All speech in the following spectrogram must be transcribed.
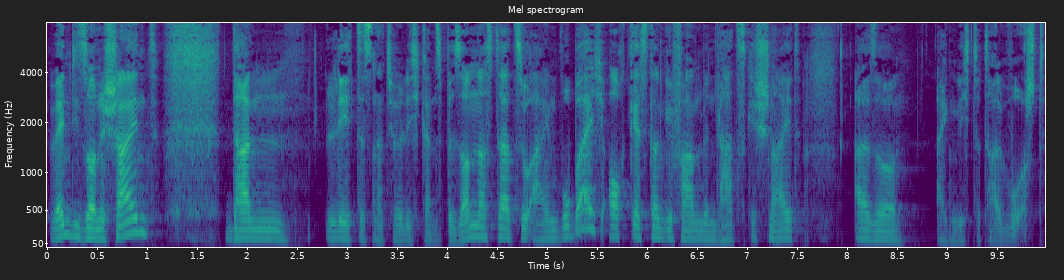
wenn die Sonne scheint, dann lädt es natürlich ganz besonders dazu ein. Wobei ich auch gestern gefahren bin, da hat es geschneit. Also eigentlich total wurscht.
